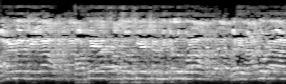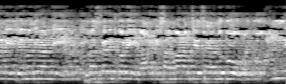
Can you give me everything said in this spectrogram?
వరంగల్ జిల్లా సర్వేయర్స్ అసోసియేషన్ మిత్రులు కూడా మరి నాగూడ గారిని జన్మదినాన్ని పురస్కరించుకొని వారికి సన్మానం చేసేందుకు అన్ని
